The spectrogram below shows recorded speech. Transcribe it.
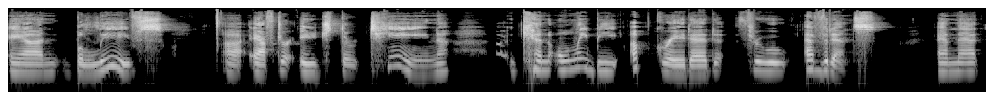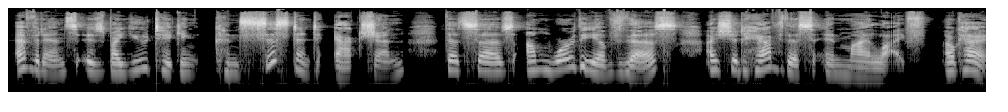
and beliefs uh, after age 13 can only be upgraded through evidence. And that evidence is by you taking consistent action that says, I'm worthy of this. I should have this in my life. Okay.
